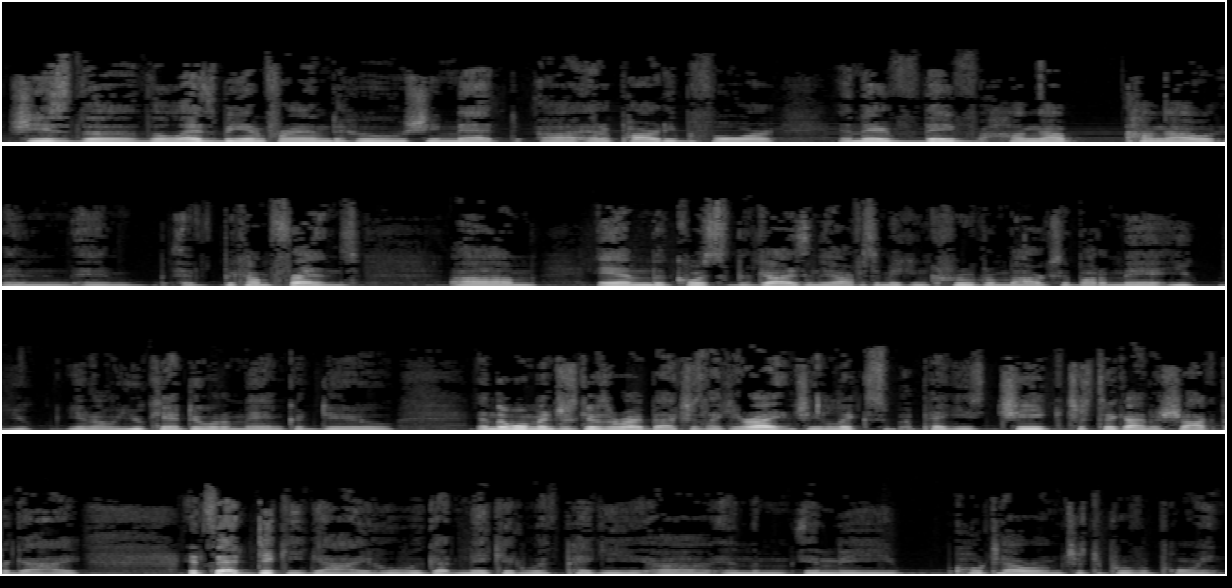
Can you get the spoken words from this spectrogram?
she's the the lesbian friend who she met uh, at a party before, and they've they've hung up hung out and and have become friends. Um, and of course, the guys in the office are making crude remarks about a man. You, you, you know, you can't do what a man could do. And the woman just gives it right back. She's like, "You're right," and she licks Peggy's cheek just to kind of shock the guy. It's that Dicky guy who got naked with Peggy uh, in the in the hotel room just to prove a point.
